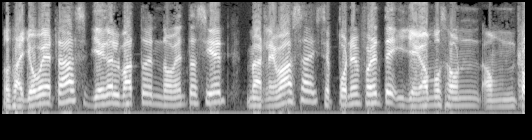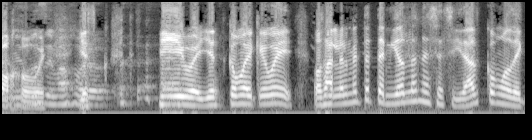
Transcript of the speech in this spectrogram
o sea, yo voy atrás, llega el vato en 90, 100, me rebasa y se pone enfrente y llegamos a un, a un rojo, güey. semáforo. Y es, sí, güey, y es como de que, güey, o sea, realmente tenías la necesidad como de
